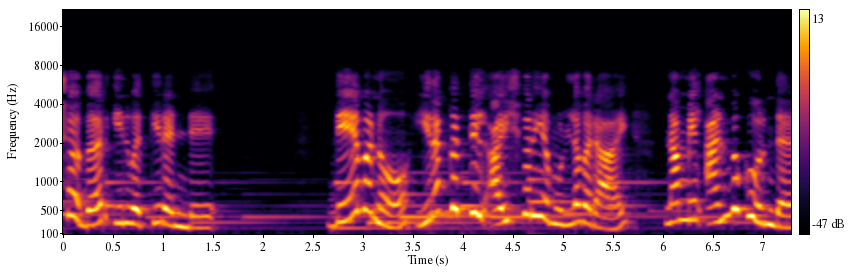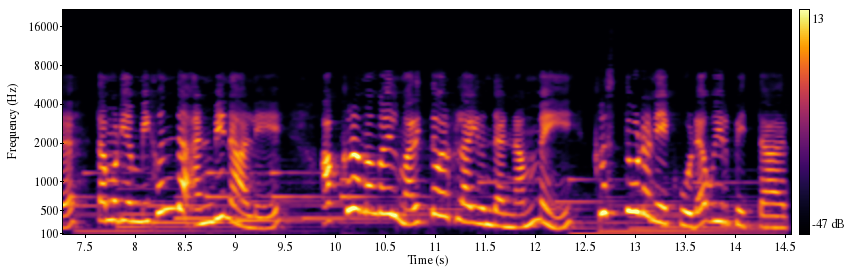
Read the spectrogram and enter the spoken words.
அக்டோபர் இருபத்தி ரெண்டு தேவனோ இரக்கத்தில் ஐஸ்வர்யம் உள்ளவராய் நம்மில் அன்பு கூர்ந்த தம்முடைய மிகுந்த அன்பினாலே அக்கிரமங்களில் மறைத்தவர்களாயிருந்த நம்மை கிறிஸ்துவுடனே கூட உயிர்ப்பித்தார்.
